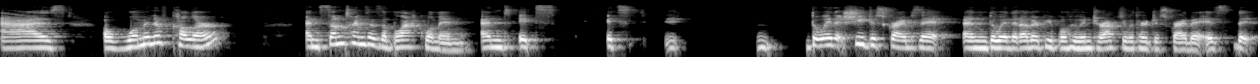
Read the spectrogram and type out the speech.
as a woman of color and sometimes as a black woman and it's it's the way that she describes it and the way that other people who interacted with her describe it is that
